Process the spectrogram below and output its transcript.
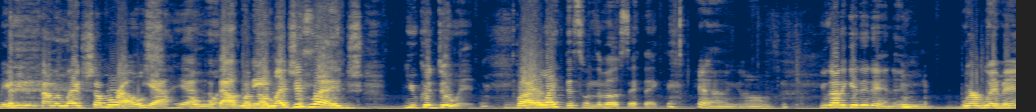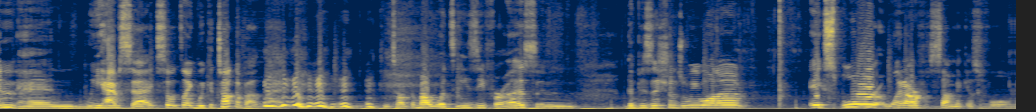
Maybe you found a ledge somewhere else. Yeah, yeah, A, a balcony. A alleged ledge. You could do it. But I like this one the most. I think. yeah, you know, you got to get it in. And we're women and we have sex, so it's like we could talk about that. we can talk about what's easy for us and the positions we want to explore when our stomach is full.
